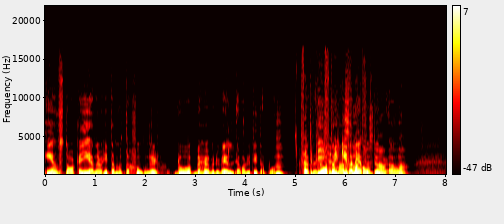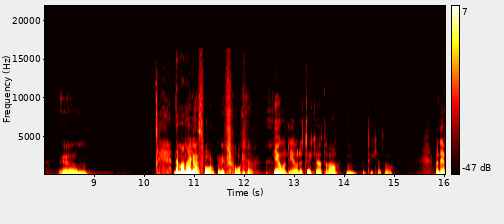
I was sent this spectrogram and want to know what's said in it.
enstaka gener och hitta mutationer, då behöver du välja vad du tittar på. Mm. För, för, att det blir för mycket information. Är för stor. Ja, ja. Um, När man var har det gjort... svar på din fråga? Jo, det, jo, det tycker jag att det var. Mm. Det tycker jag att det var. Men det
